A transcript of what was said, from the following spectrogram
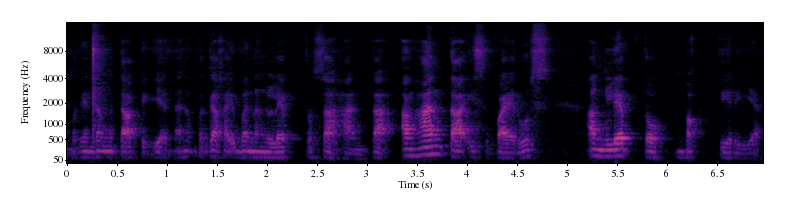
magandang topic yan. Anong pagkakaiba ng lepto sa hanta? Ang hanta is virus, ang lepto, bacteria.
